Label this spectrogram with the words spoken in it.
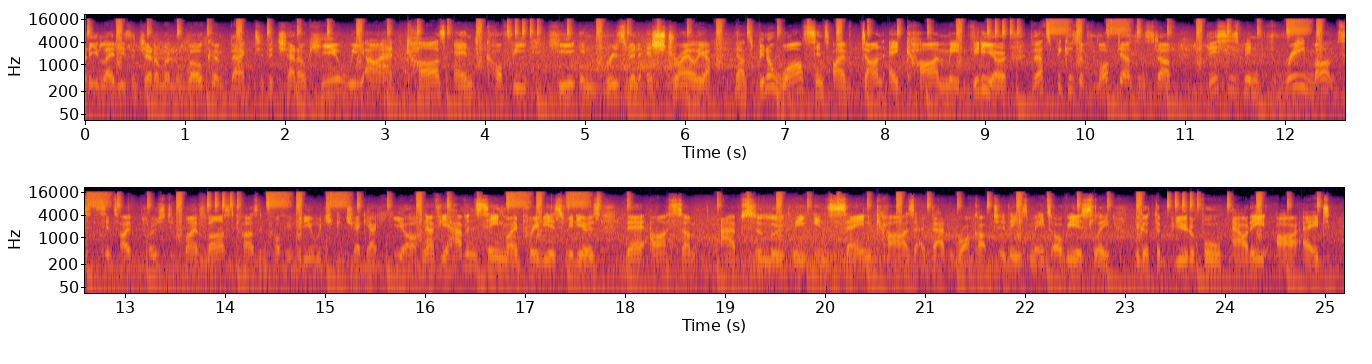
Alrighty, ladies and gentlemen, welcome back to the channel. Here we are at Cars and Coffee here in Brisbane, Australia. Now, it's been a while since I've done a car meet video, but that's because of lockdowns and stuff. This has been three months since I posted my last Cars and Coffee video, which you can check out here. Now, if you haven't seen my previous videos, there are some absolutely insane cars that rock up to these meets. Obviously, we got the beautiful Audi R8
